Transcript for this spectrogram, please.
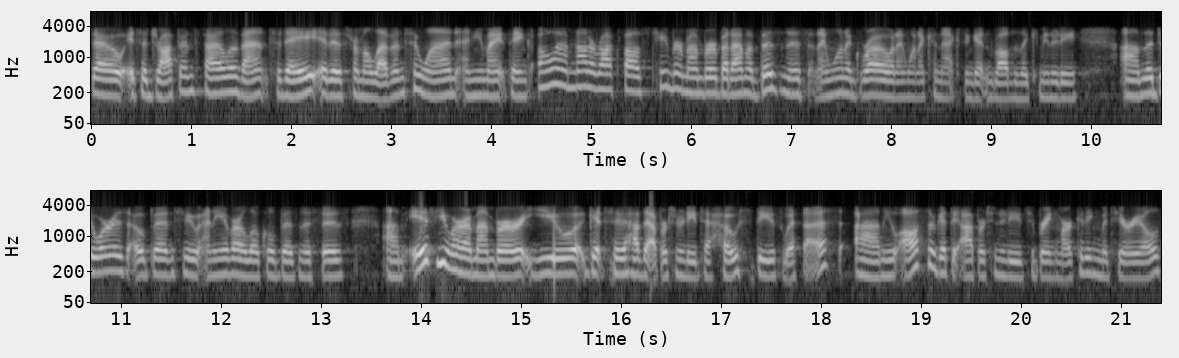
So it's a drop-in style event. Today it is from 11 to 1 and you might think, "Oh, I'm not a Rock Falls Chamber member, but I'm a business and I want to grow and I want to connect and get involved in the community." Um, the door is open to any of our local businesses. Um, if you are a member, you get to have the opportunity to host these with us. Um, you also get the opportunity to bring marketing materials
